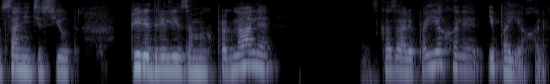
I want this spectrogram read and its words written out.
Sanity Suite, перед релизом их прогнали, сказали поехали и поехали.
